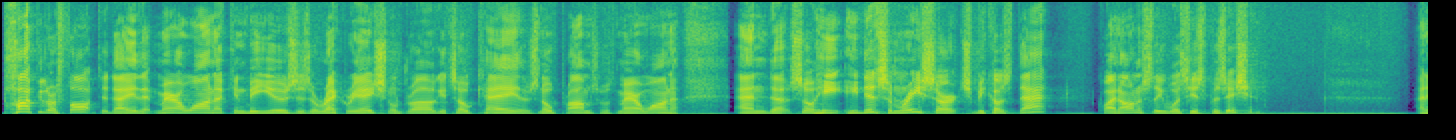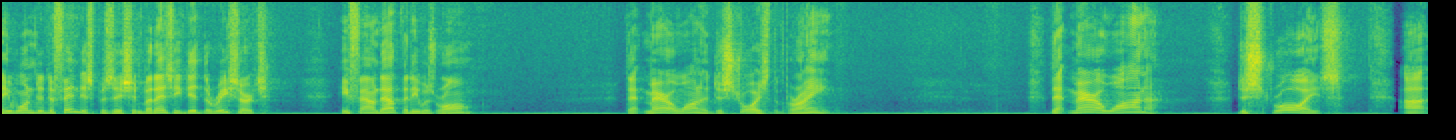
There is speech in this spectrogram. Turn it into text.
popular thought today that marijuana can be used as a recreational drug, it's okay, there's no problems with marijuana. And uh, so he, he did some research because that, quite honestly, was his position. And he wanted to defend his position. But as he did the research, he found out that he was wrong. That marijuana destroys the brain that marijuana destroys uh,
